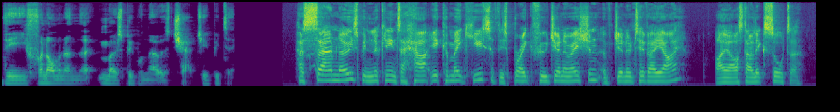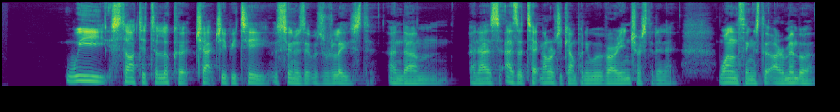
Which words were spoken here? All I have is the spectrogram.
the phenomenon that most people know as ChatGPT. Has SamKnows been looking into how it can make use of this breakthrough generation of generative AI? I asked Alex Salter. We started to look at ChatGPT as soon as it was released, and um, and as as a technology company, we were very interested in it. One of the things that I remember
